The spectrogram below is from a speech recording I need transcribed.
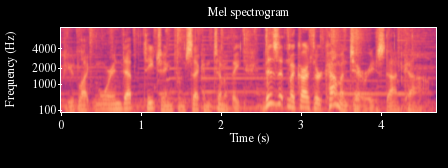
If you'd like more in-depth teaching from 2 Timothy, visit macarthurcommentaries.com.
